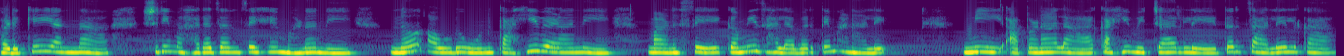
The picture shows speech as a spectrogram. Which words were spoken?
फडके यांना श्री महाराजांचे हे म्हणणे न आवडून काही वेळाने माणसे कमी झाल्यावर ते म्हणाले मी आपणाला काही विचारले तर चालेल का?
